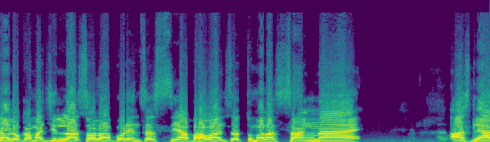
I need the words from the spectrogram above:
तालुका मा जिल्हा सोलापूर यांचं या भावांचं तुम्हाला सांगणार असल्या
